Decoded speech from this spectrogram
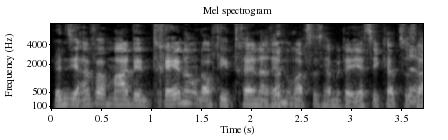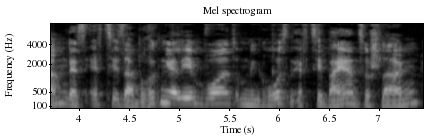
wenn Sie einfach mal den Trainer und auch die Trainerin, du machst es ja mit der Jessica zusammen, ja. des FC Saarbrücken erleben wollen, um den großen FC Bayern zu schlagen,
